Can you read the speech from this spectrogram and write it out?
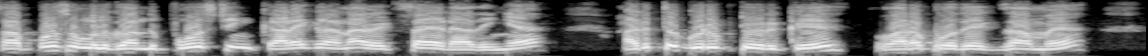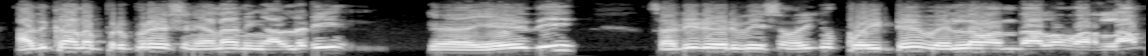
சப்போஸ் உங்களுக்கு அந்த போஸ்டிங் கிடைக்கலன்னா வெக்ஸ் ஆயிடாதீங்க. அடுத்த குரூப் டூ இருக்கு. வரப்போகுது எக்ஸாமு அதுக்கான ப்ரிப்பரேஷன் ஏன்னா நீங்கள் ஆல்ரெடி எழுதி சர்டிஃபிகேட் வெரிஃபிகேஷன் வரைக்கும் போயிட்டு வெளில வந்தாலும் வரலாம்.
